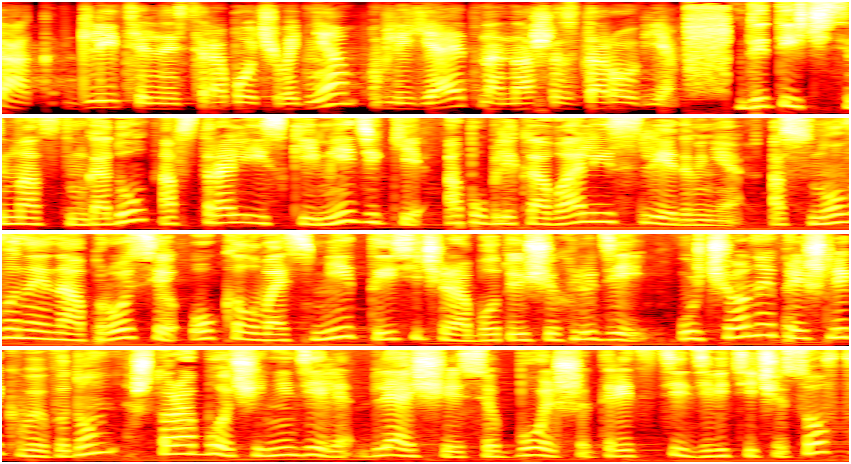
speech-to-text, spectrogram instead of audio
Как длительность рабочего дня влияет на наше здоровье? В 2017 году австралийские медики опубликовали исследование, основанное на опросе около 8 тысяч работающих людей. Ученые пришли к выводу, что рабочая неделя, длящаяся больше 39 часов,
